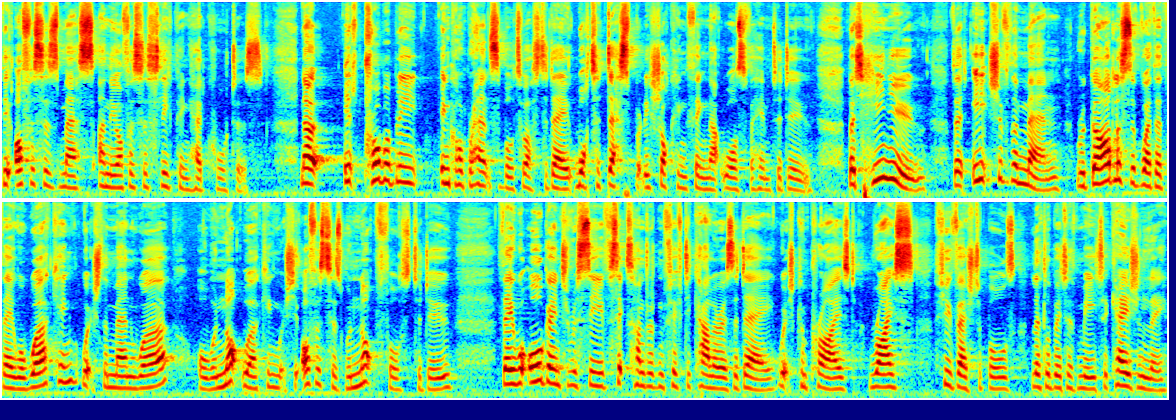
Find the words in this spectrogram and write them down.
the officers' mess and the officers' sleeping headquarters. Now, it's probably incomprehensible to us today what a desperately shocking thing that was for him to do. But he knew that each of the men, regardless of whether they were working, which the men were, or were not working, which the officers were not forced to do, they were all going to receive 650 calories a day, which comprised rice, few vegetables, little bit of meat occasionally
